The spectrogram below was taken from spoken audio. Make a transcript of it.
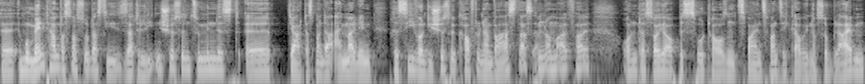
Äh, Im Moment haben wir es noch so, dass die Satellitenschüsseln zumindest, äh, ja, dass man da einmal den Receiver und die Schüssel kauft und dann war es das im Normalfall. Und das soll ja auch bis 2022, glaube ich, noch so bleiben.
